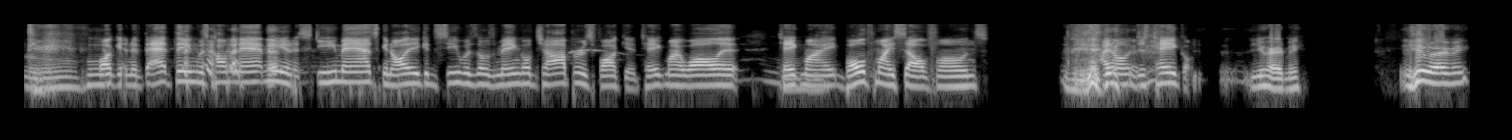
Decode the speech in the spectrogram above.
Mhm. Fucking if that thing was coming at me in a ski mask and all you could see was those mangled choppers, fuck it. Take my wallet, take my both my cell phones. I don't just take them. You heard me. You heard me.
